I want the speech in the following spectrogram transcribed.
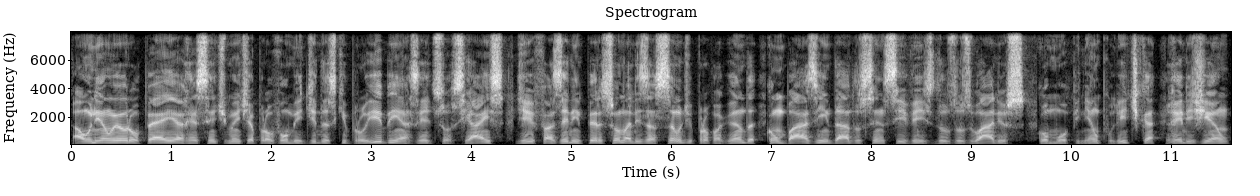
A União Europeia recentemente aprovou medidas que proíbem as redes sociais de fazerem personalização de propaganda com base em dados sensíveis dos usuários, como opinião política, religião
